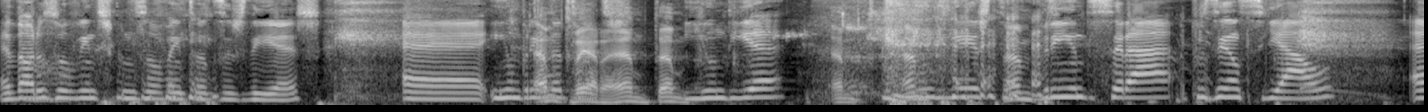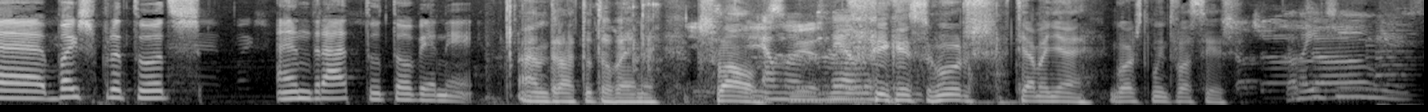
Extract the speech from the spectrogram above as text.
adoro os ouvintes que nos ouvem todos os dias uh, e um brinde amo a todos. Vera, amo amo. E um dia, dia este brinde será presencial. Uh, beijos para todos. Andrá tutto bene. Andrá tutto bene. Pessoal, É fiquem seguros. Até amanhã. Gosto muito de vocês. Beijinhos.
